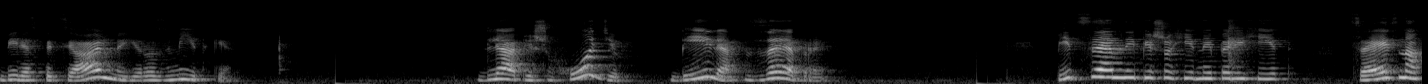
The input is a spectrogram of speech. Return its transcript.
біля спеціальної розмітки. Для пішоходів біля зебри. Підземний пішохідний перехід. Цей знак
